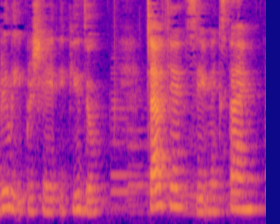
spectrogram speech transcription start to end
really appreciate if you do. Ciao, see you next time.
